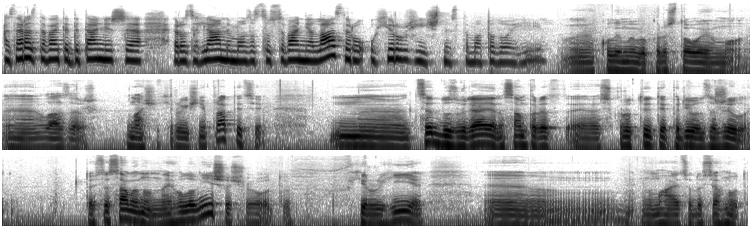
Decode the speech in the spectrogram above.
А зараз давайте детальніше розглянемо застосування лазеру у хірургічній стоматології. Е, коли ми використовуємо е, лазер в нашій хірургічній практиці, це дозволяє насамперед е, скоротити період заживлення. Тобто це саме ну, найголовніше, що от в хірургії е, намагаються досягнути.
